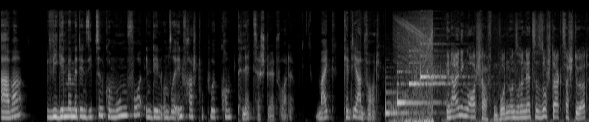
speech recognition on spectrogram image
Aber wie gehen wir mit den 17 Kommunen vor, in denen unsere Infrastruktur komplett zerstört wurde? Mike kennt die Antwort. In einigen Ortschaften wurden unsere Netze so stark zerstört,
